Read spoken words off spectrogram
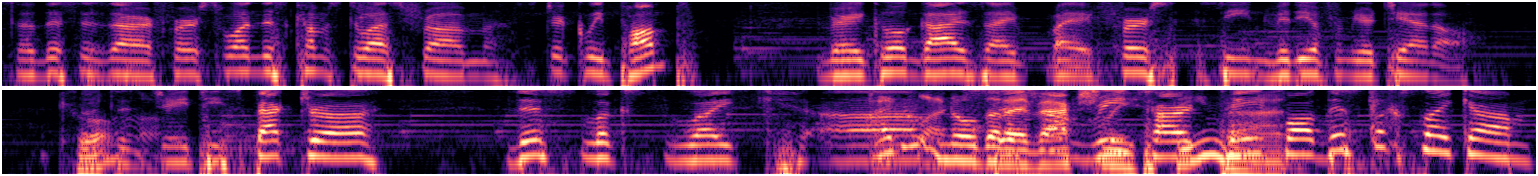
So this is our first one. This comes to us from Strictly Pump. Very cool, guys. I my first seen video from your channel. So it's a JT Spectra. This looks like um, I don't know that I've from actually retard seen that. paintball. This looks like um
